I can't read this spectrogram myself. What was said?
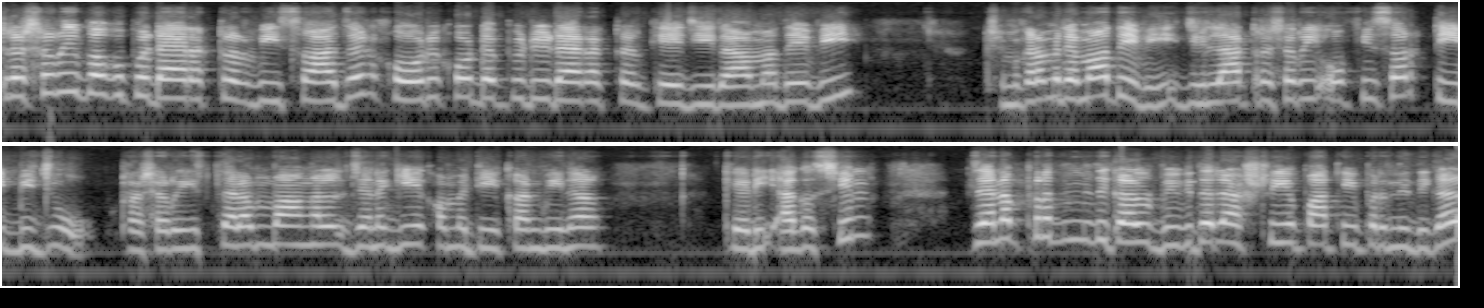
ട്രഷറി വകുപ്പ് director V Sajan Kozhikode deputy director K G Ramadevi ക്ഷമിക്കണം രമാദേവി ജില്ലാ treasury officer T Biju treasury സ്ഥലം വാങ്ങൽ ജനകീയ committee convener K D Augustine ജനപ്രതിനിധികൾ വിവിധ രാഷ്ട്രീയ പാർട്ടി പ്രതിനിധികൾ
